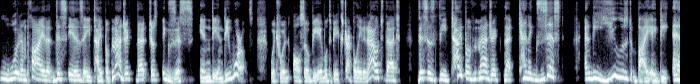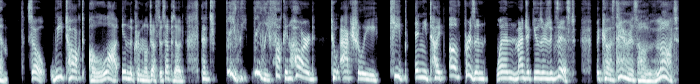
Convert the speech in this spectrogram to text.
would imply that this is a type of magic that just exists in D&D worlds, which would also be able to be extrapolated out that this is the type of magic that can exist and be used by a DM. So we talked a lot in the criminal justice episode that it's really, really fucking hard to actually keep any type of prison when magic users exist because there is a lot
